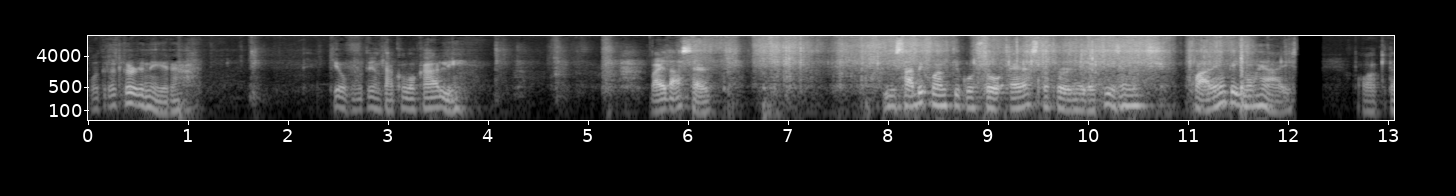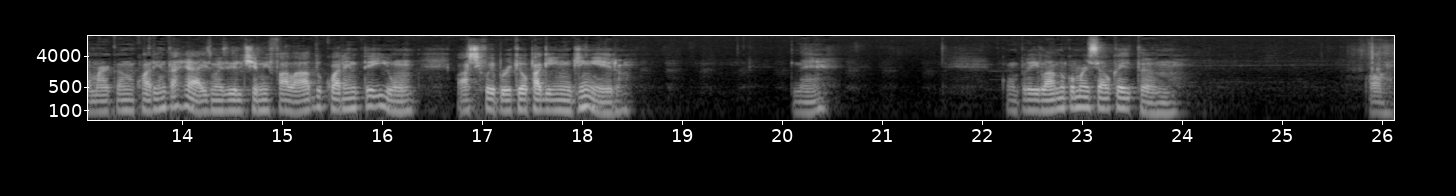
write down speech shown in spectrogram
Outra torneira. Que eu vou tentar colocar ali. Vai dar certo. E sabe quanto que custou esta torneira aqui, gente? 41 reais. Ó, aqui tá marcando 40 reais, mas ele tinha me falado 41. Acho que foi porque eu paguei em dinheiro. Né? Comprei lá no Comercial Caetano. Ó. Vou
